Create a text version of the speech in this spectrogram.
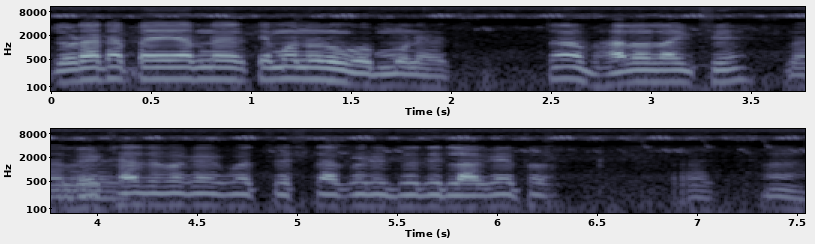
জোড়াটা পেয়ে আপনার কেমন অনুভব মনে হচ্ছে? তো ভালো লাগছে। দেখা যাবে একবার চেষ্টা করে যদি লাগে তো। আচ্ছা। হ্যাঁ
